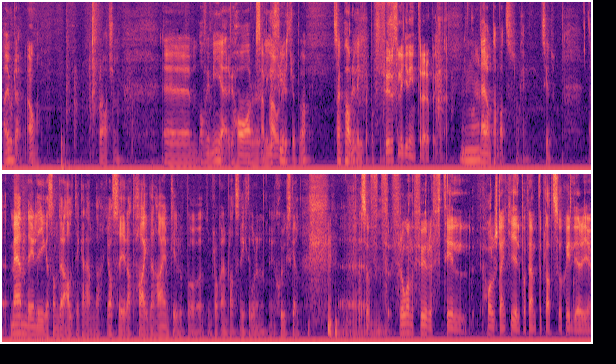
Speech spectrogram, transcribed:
Ja, gjort det? Ja. Förra matchen. Eh, vad har vi mer? Vi har... San ligger Fürth där uppe va? Sankt Pauli ligger uppe också. Fürth ligger inte där uppe. Mm. Nej, de har tappat. Okay. Synd. Men det är en liga som där allting kan hända. Jag säger att Heidenheim kliver upp och plockar en plats, vilket vore en, en sjuk skräll. alltså från Fürth till Holstein Kiel på femte plats så skiljer det ju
